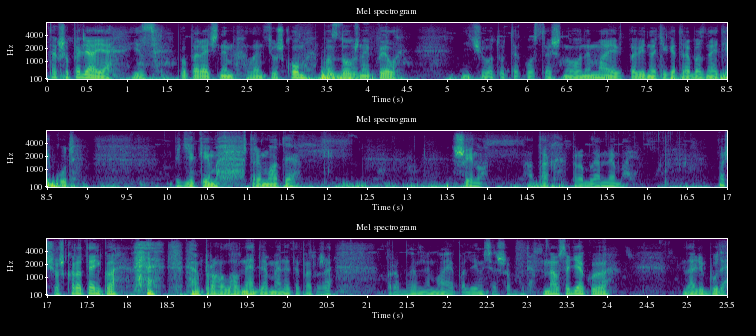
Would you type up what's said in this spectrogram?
Так що пиляє із поперечним ланцюжком поздовжний пил. Нічого тут такого страшного немає. Відповідно, тільки треба знайти кут, під яким тримати шину. А так проблем немає. Ну що ж, коротенько про головне для мене тепер вже проблем немає. Подивимося, що буде. На все дякую. Далі буде.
